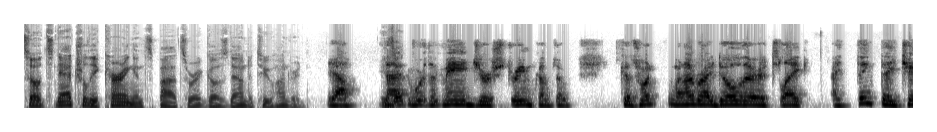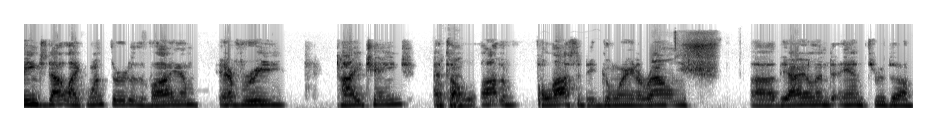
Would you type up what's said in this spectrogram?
So it's naturally occurring in spots where it goes down to 200. Yeah, Is that, that- where the major stream comes up. Because when, whenever I go there, it's like I think they changed out like one third of the volume every tide change. That's Okay. a lot of velocity going around uh, the island and through the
